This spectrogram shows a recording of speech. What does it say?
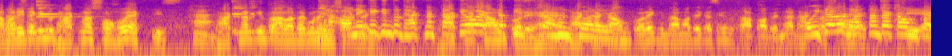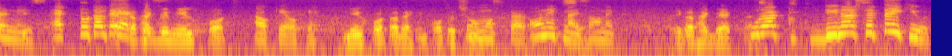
আবার এটা কিন্তু ঢাকনা সহ এক পিস হ্যাঁ। ঢাকনার কিন্তু আলাদা কোনো হিসাব অনেকে নাই কিন্তু ঢাকনাটাকেও ঢাকনা একটা পিস করে, হ্যাঁ, কাউন্ট করে। কিন্তু আমাদের কাছে কিন্তু তা পাবেন না। ঢাকনা ওইটারও ঢাকনাটা কাউন্ট করেনি। piece। এক টোটালটাই একটা থাকবে মিল্ক পট ওকে ওকে মিল্ক পটটা দেখেন কত চমৎকার অনেক নাইস অনেক। এটা থাকবে একটা। পুরো ডিনার সেটটাই কিউট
